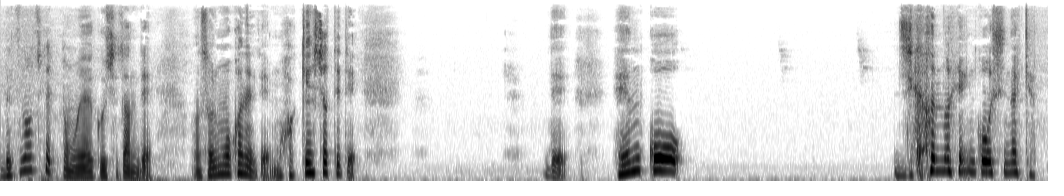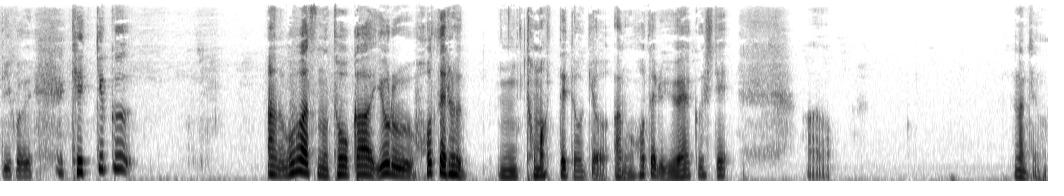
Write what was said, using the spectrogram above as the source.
別のチケットも予約してたんで、それも兼ねて、もう発見しちゃってて、で、変更、時間の変更しなきゃっていうことで、結局、あの、5月の10日夜、ホテルに泊まって東京、あの、ホテル予約して、あの、なんていうの？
